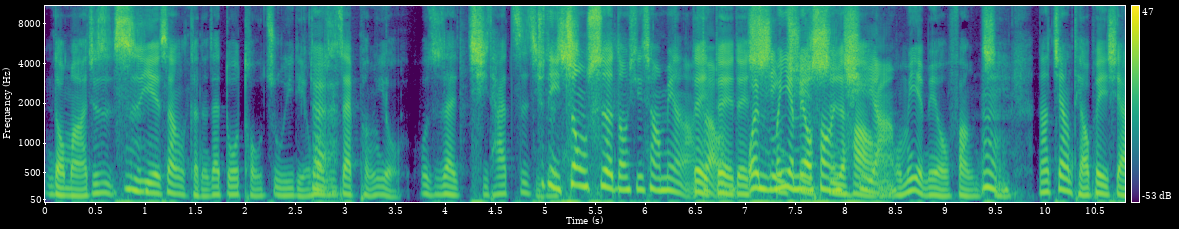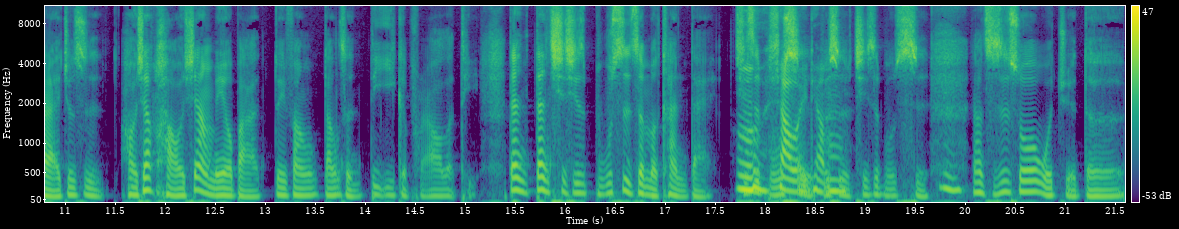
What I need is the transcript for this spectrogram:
你懂吗？就是事业上可能再多投注一点，嗯、或者是在朋友，或者是在其他自己就你重视的东西上面了。对对对，我们也没有放弃啊，我们也没有放弃。嗯、那这样调配下来，就是好像好像没有把对方当成第一个 priority，但但其实不是这么看待，其实不是，嗯、吓我一跳，不是，其实不是。嗯，那只是说，我觉得，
